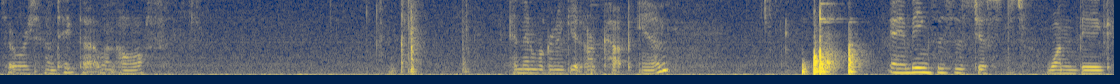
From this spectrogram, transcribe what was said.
So we're just going to take that one off and then we're going to get our cup in. And being this is just one big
